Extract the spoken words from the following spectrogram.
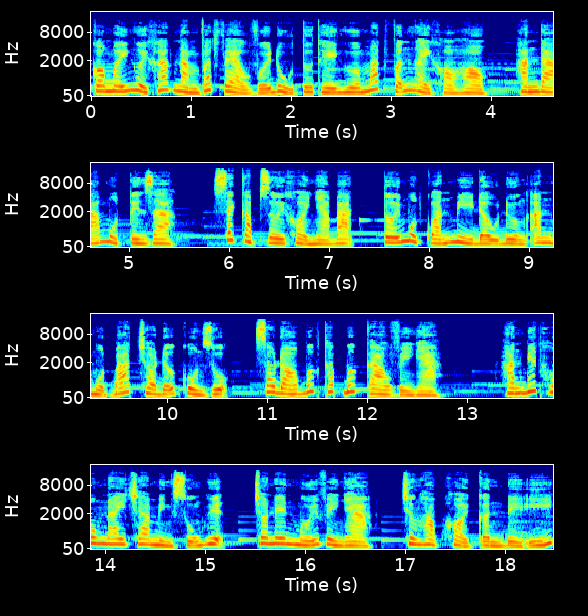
Có mấy người khác nằm vắt vẻo với đủ tư thế ngứa mắt vẫn ngày khò hò, hắn đá một tên ra. Xách cặp rời khỏi nhà bạn, tới một quán mì đầu đường ăn một bát cho đỡ cồn ruộng, sau đó bước thấp bước cao về nhà. Hắn biết hôm nay cha mình xuống huyện, cho nên mới về nhà, trường học khỏi cần để ý,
